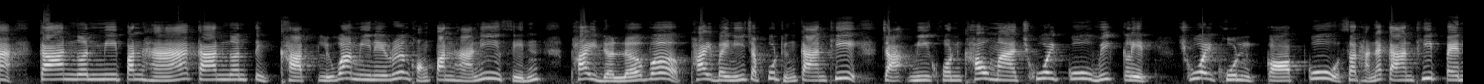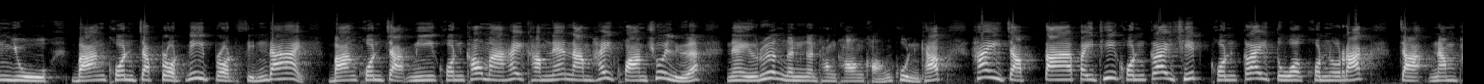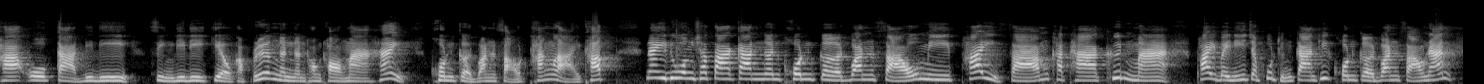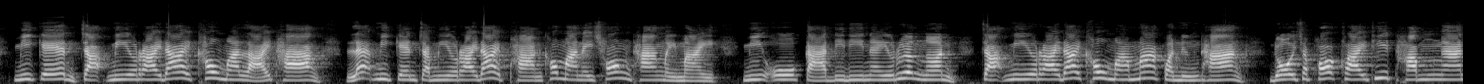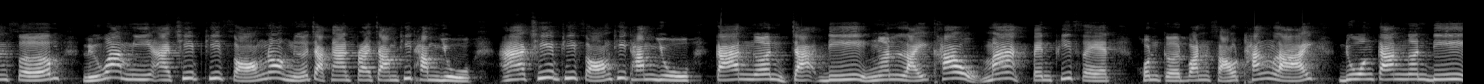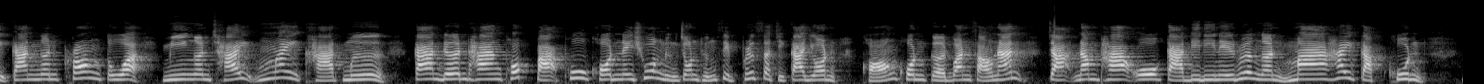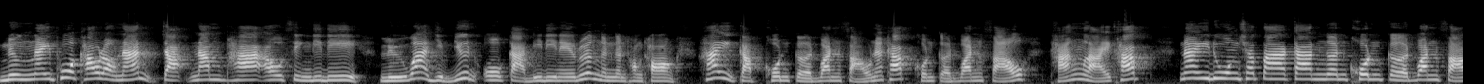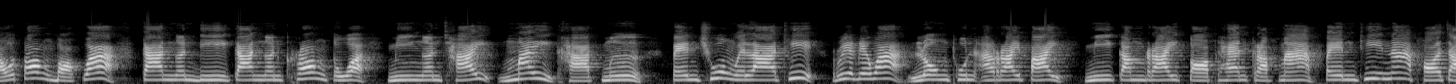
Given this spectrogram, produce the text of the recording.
การเงินมีปัญหา การเงินติดขัด หรือว่ามีในเรื่องของปัญหาหนี้สินไพ่ The Lover ไพ่ใบนี้จะพูดถึงการที่จะมีคนเข้ามาช่วยกู้วิกฤต ช่วยคุณกอบกู้สถานการณ์ที่เป็นอยู่ บางคนจะปลดหนี้ปลดสินได้ บางคนจะมีคนเข้ามาให้คำแนะนำให้ความช่วยเหลือในเรื่องเงินเงินทองทองของคุณครับ ให้จับตาไปที่คนใกล้ชิด คนใกล้ตัวคนรัก จะนำพาโอกาสดีๆ สิ่งดีๆ เกี่ยวกับเรื่องเงินเงินทองทองมาให้คนเกิดวันเสาร์ทั้งหลายครับ ในดวงชะตาการเงินคนเกิดวันเสาร์มีไพ่สามคาถาขึ้นมา ไพ่ใบนี้จะพูดถึงการที่คนเกิดวันเสาร์นั้น มีเกณฑ์จะมีรายได้เข้ามาหลายทาง และมีเกณฑ์จะมีรายได้ผ่านเข้ามาในช่องทางใหม่ๆ มีโอกาสดีๆ ในเรื่องเงิน จะมีรายได้เข้ามามากกว่าหนึ่งทาง โดยเฉพาะใครที่ทำงานเสริม หรือว่ามีอาชีพที่2นอกเหนือจากงานประจำที่ทำอยู่อาชีพที่2ที่ทำอยู่ การเงินจะดีเงินไหลเข้ามากเป็นพิเศษ คนเกิดวันเสาร์ทั้งหลาย ดวงการเงินดี การเงินคล่องตัว มีเงินใช้ไม่ขาดมือ การเดินทางพบปะผู้คนในช่วง1จนถึง 10 พฤศจิกายน ของคนเกิดวันเสาร์นั้น จะนำพาโอกาสดีๆ ในเรื่องเงินมาให้กับคุณ หนึ่งในพวกเขาเหล่านั้นจะนำพาเอาสิ่งดีๆ หรือว่าหยิบยื่นโอกาสดีๆ ในเรื่องเงินเงินทองทอง ให้กับคนเกิดวันเสาร์นะครับ คนเกิดวันเสาร์ทั้งหลายครับ ในดวงชะตาการเงินคนเกิดวันเสาร์ต้องบอกว่า การเงินดี การเงินคล่องตัว มีเงินใช้ไม่ขาดมือ เป็นช่วงเวลาที่เรียกได้ว่าลงทุนอะไรไป มีกำไรตอบแทนกลับมา เป็นที่น่าพอใจ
